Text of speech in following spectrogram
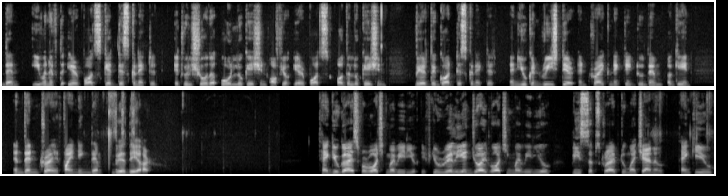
then even if the AirPods get disconnected, it will show the old location of your AirPods or the location where they got disconnected and you can reach there and try connecting to them again and then try finding them where they are. Thank you guys for watching my video. If you really enjoyed watching my video, please subscribe to my channel. Thank you.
